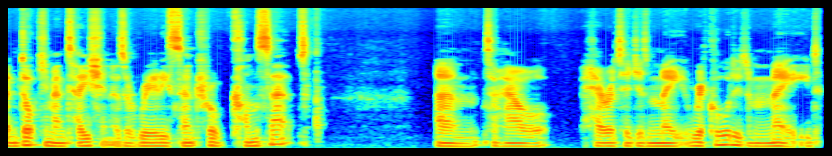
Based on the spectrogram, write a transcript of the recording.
and documentation is a really central concept um, to how heritage is made, recorded and made.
